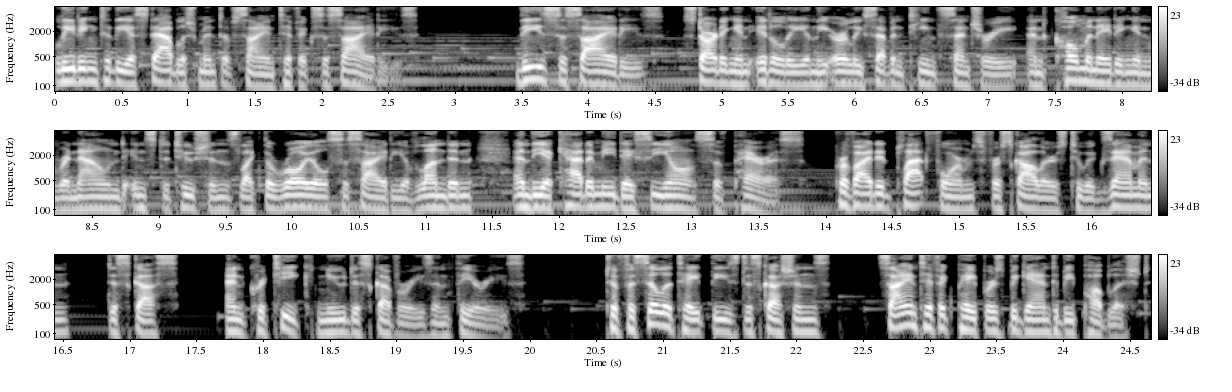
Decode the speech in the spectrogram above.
leading to the establishment of scientific societies. These societies, starting in Italy in the early 17th century and culminating in renowned institutions like the Royal Society of London and the Académie des Sciences of Paris, provided platforms for scholars to examine, discuss, and critique new discoveries and theories. To facilitate these discussions, Scientific papers began to be published,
